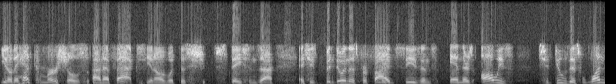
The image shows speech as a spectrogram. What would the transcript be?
you know they have commercials on FX, you know, with the sh- stations on, and she's been doing this for five seasons, and there's always she do this one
